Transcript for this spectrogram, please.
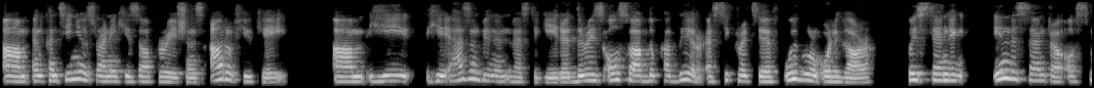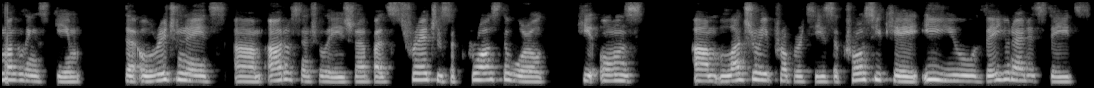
um, and continues running his operations out of UK. Um, he he hasn't been investigated. There is also Abdul Qadir, a secretive Uyghur oligarch who is standing in the center of smuggling scheme that originates um, out of Central Asia but stretches across the world. He owns um, luxury properties across UK, EU, the United States,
